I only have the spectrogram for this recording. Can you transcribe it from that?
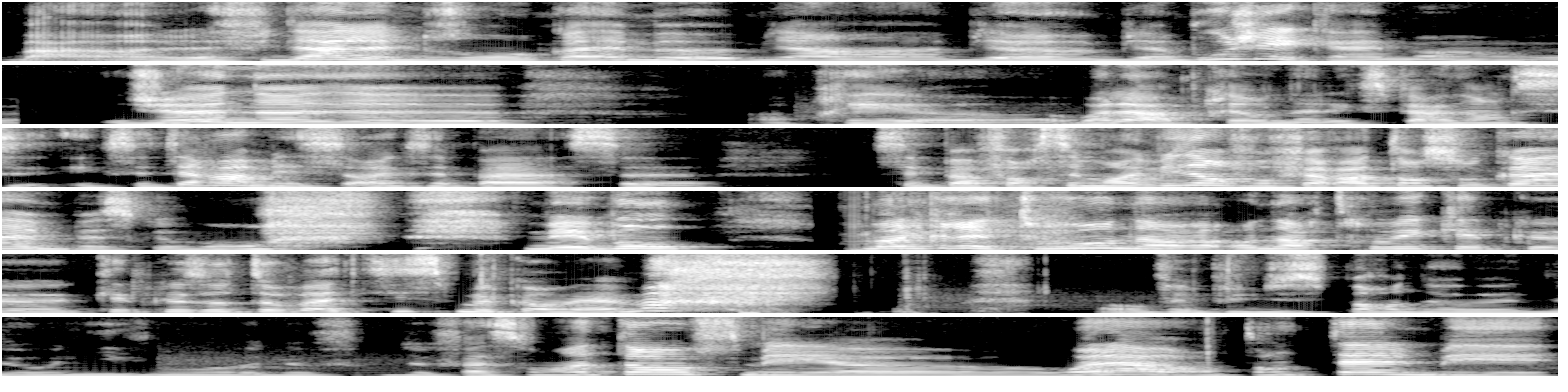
Bah, la finale, elles nous ont quand même bien, bien, bien bougé quand même. Hein. Jeunes, après, voilà, après on a l'expérience, etc. Mais c'est vrai que c'est pas, c'est pas forcément évident. Il faut faire attention quand même parce que bon, mais bon, malgré tout, on a, on a retrouvé quelques, quelques automatismes quand même. on fait plus du sport de, de haut niveau de, de, façon intense, mais voilà, en tant que tel, mais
